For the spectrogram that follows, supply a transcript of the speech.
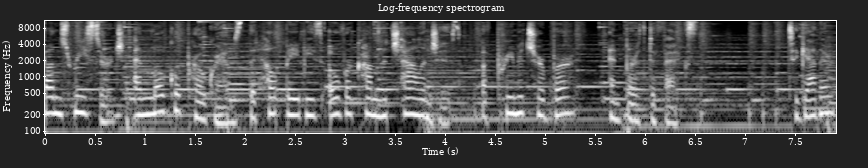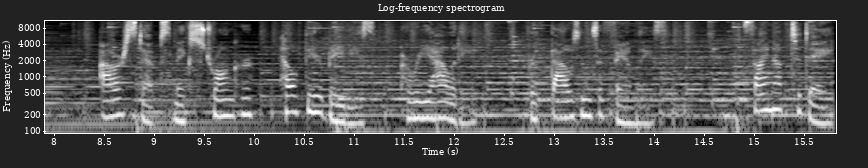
funds research and local programs that help babies overcome the challenges of premature birth and birth defects. Together, our steps make stronger, healthier babies a reality for thousands of families. Sign up today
